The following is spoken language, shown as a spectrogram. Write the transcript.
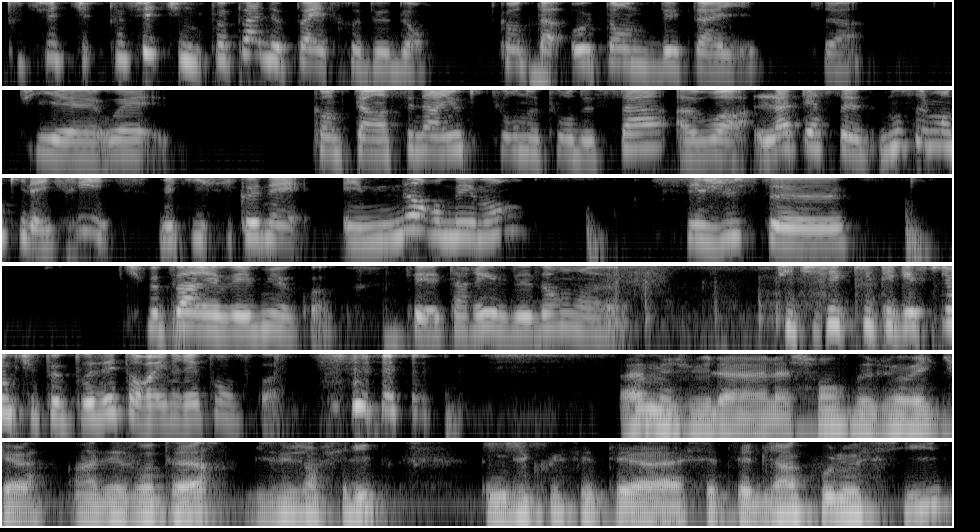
tout de suite, tout de suite, tu ne peux pas ne pas être dedans quand tu as autant de détails, tu vois. Puis ouais, quand tu as un scénario qui tourne autour de ça, avoir la personne, non seulement qui l'a écrit, mais qui s'y connaît énormément, c'est juste. Euh, tu peux pas rêver mieux, quoi. Tu arrives dedans, euh, puis tu sais que toutes les questions que tu peux poser, tu auras une réponse, quoi. ouais, mais j'ai eu la, chance de jouer avec euh, un des auteurs. Bisous, Jean-Philippe. Donc, du coup, c'était c'était bien cool aussi.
